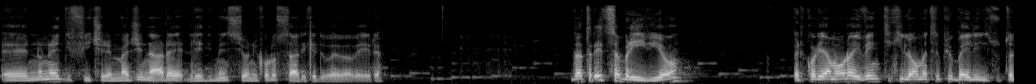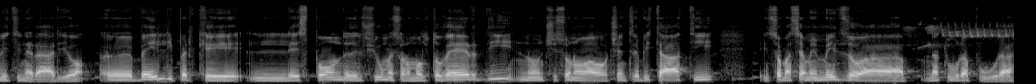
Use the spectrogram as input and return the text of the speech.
eh, non è difficile immaginare le dimensioni colossali che doveva avere. Da Trezza Brivio percorriamo ora i 20 km più belli di tutto l'itinerario. Eh, belli perché le sponde del fiume sono molto verdi, non ci sono centri abitati insomma siamo in mezzo a natura pura.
